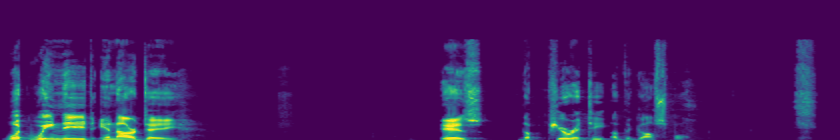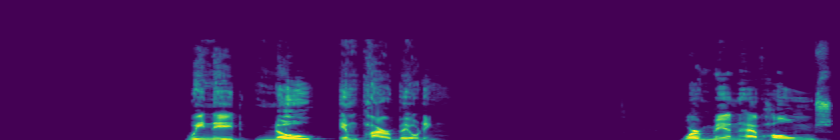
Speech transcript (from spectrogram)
What we need in our day is the purity of the gospel. We need no empire building where men have homes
